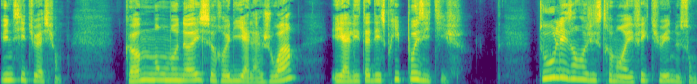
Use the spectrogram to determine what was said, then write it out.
une situation. Comme mon monoeil se relie à la joie et à l'état d'esprit positif. Tous les enregistrements effectués ne sont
